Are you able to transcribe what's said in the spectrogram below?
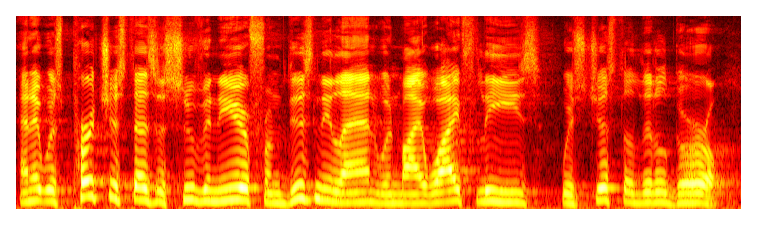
and it was purchased as a souvenir from Disneyland when my wife Lise was just a little girl.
